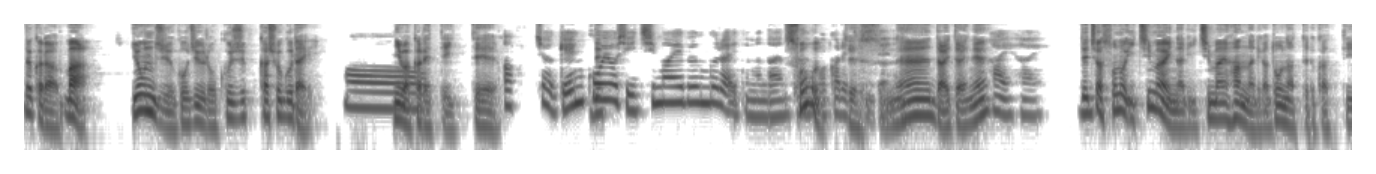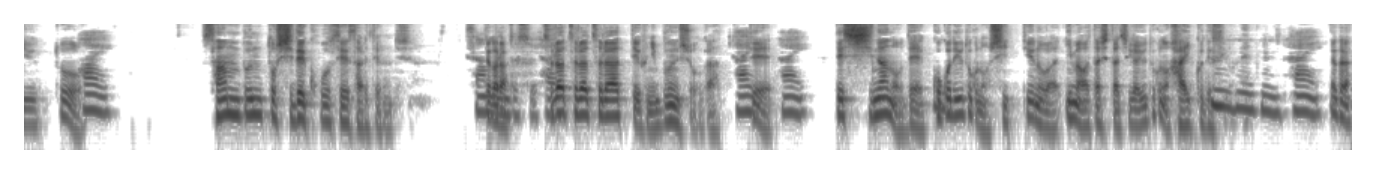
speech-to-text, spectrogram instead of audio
だから、まあ、405060箇所ぐらいに分かれていてあ、じゃあ原稿用紙1枚分ぐらいでもだんだんそう分かれてるですみたいな。ね大体ね。はいはい。でじゃあその1枚なり1枚半なりがどうなってるかっていうと、はい。三分と詩で構成されてるんですよ。三だからつらつらつらっていうふうに文章があはい。って、はい。で詩なのでここで言うとこの詩っていうのは今私たちが言うとこの俳句ですよね。うんうんうんはい。だから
